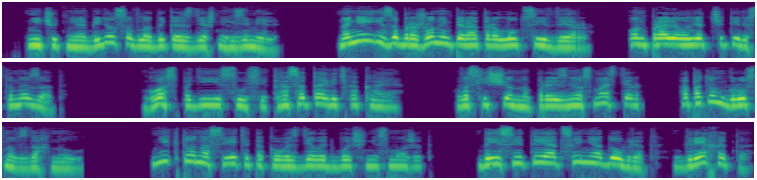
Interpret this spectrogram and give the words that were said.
— ничуть не обиделся владыка здешних земель. На ней изображен император Луций Вер. Он правил лет четыреста назад. Господи Иисусе, красота ведь какая! Восхищенно произнес мастер, а потом грустно вздохнул. Никто на свете такого сделать больше не сможет. Да и святые отцы не одобрят. Грех это.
